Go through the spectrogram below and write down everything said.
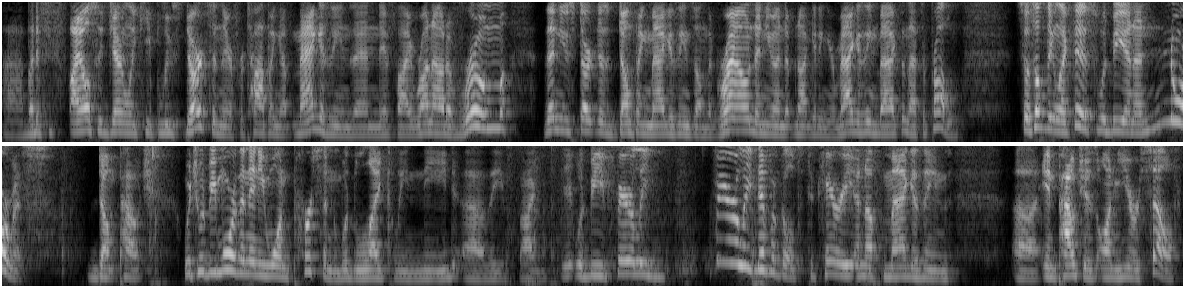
Uh, but if I also generally keep loose darts in there for topping up magazines, and if I run out of room, then you start just dumping magazines on the ground and you end up not getting your magazine back, then that's a problem. So something like this would be an enormous dump pouch, which would be more than any one person would likely need. Uh, the I, It would be fairly, fairly difficult to carry enough magazines uh, in pouches on yourself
